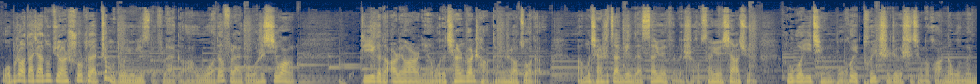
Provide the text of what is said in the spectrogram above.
我不知道大家都居然说出来这么多有意思的 flag 啊！我的 flag 我是希望第一个呢，二零二二年我的千人专场肯定是要做的啊，目前是暂定在三月份的时候，三月下旬，如果疫情不会推迟这个事情的话，那我们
